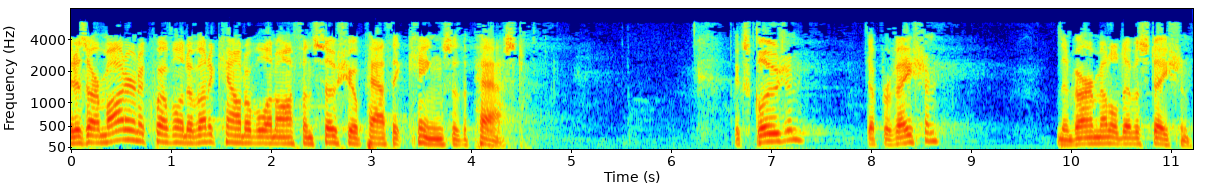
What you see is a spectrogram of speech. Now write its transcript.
It is our modern equivalent of unaccountable and often sociopathic kings of the past. Exclusion, deprivation, and environmental devastation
